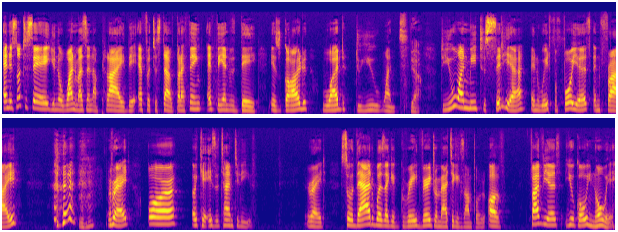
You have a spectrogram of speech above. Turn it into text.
And it's not to say, you know, one mustn't apply their effort to stuff, but I think at the end of the day, is God, what do you want? Yeah. Do you want me to sit here and wait for four years and fry? Right? Or, okay, is it time to leave? Right? So that was like a great, very dramatic example of five years, you're going nowhere.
